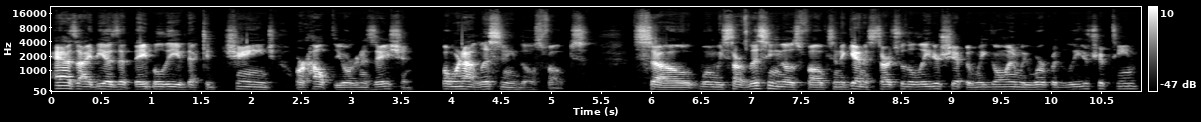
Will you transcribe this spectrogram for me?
has ideas that they believe that could change or help the organization. But we're not listening to those folks. So when we start listening to those folks, and again, it starts with the leadership, and we go in, we work with the leadership team,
